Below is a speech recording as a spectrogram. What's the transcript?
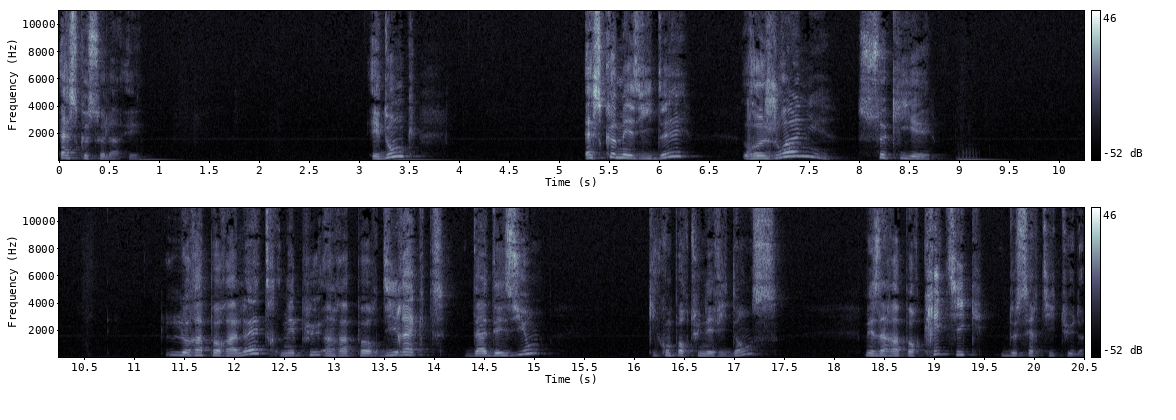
Est-ce que cela est? Et donc, est-ce que mes idées rejoignent ce qui est? Le rapport à l'être n'est plus un rapport direct d'adhésion qui comporte une évidence, mais un rapport critique de certitude.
